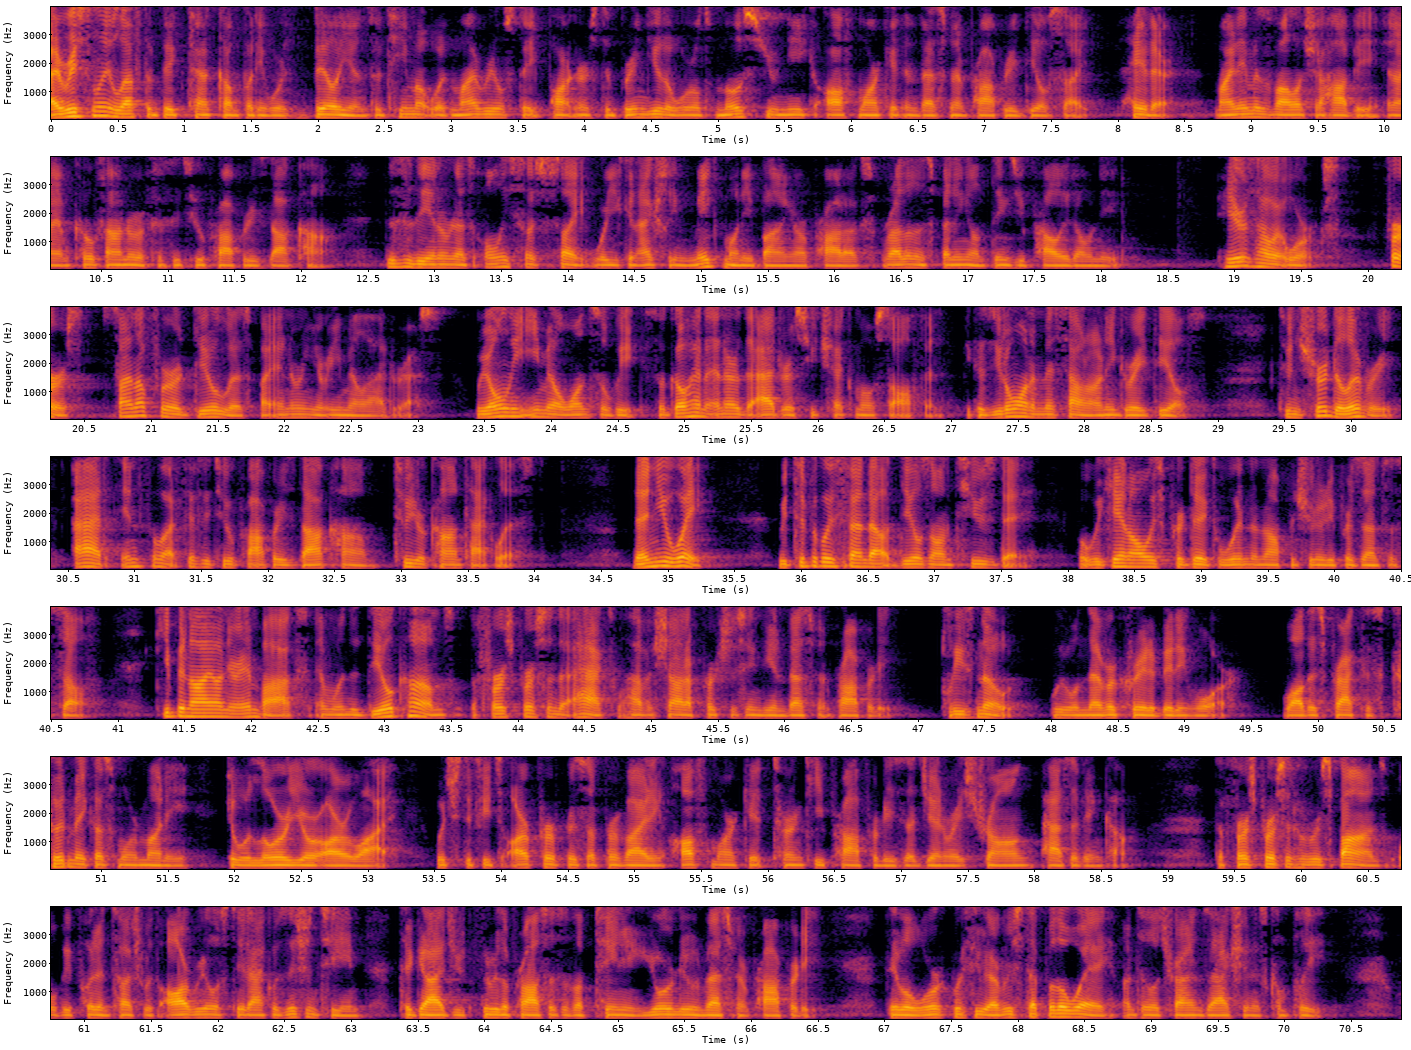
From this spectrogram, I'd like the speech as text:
I recently left a big tech company worth billions to team up with my real estate partners to bring you the world's most unique off market investment property deal site. Hey there, my name is Vala Shahabi, and I am co founder of 52properties.com. This is the internet's only such site where you can actually make money buying our products rather than spending on things you probably don't need. Here's how it works. First, sign up for a deal list by entering your email address. We only email once a week, so go ahead and enter the address you check most often because you don't want to miss out on any great deals. To ensure delivery, add info at 52properties.com to your contact list. Then you wait. We typically send out deals on Tuesday, but we can't always predict when an opportunity presents itself. Keep an eye on your inbox, and when the deal comes, the first person to act will have a shot at purchasing the investment property. Please note, we will never create a bidding war. While this practice could make us more money, it would lower your ROI, which defeats our purpose of providing off market turnkey properties that generate strong passive income. The first person who responds will be put in touch with our real estate acquisition team to guide you through the process of obtaining your new investment property. They will work with you every step of the way until the transaction is complete.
